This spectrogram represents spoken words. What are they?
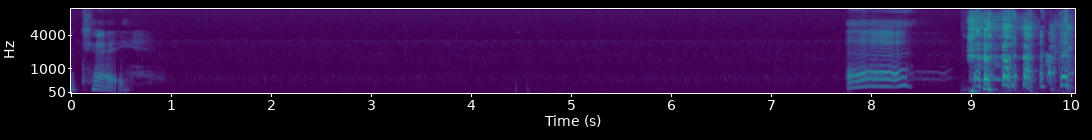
Okay. Uh, I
